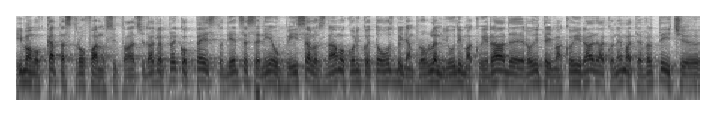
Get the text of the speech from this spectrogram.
imamo katastrofalnu situaciju. Dakle, preko 500 djece se nije upisalo, znamo koliko je to ozbiljan problem ljudima koji rade, roditeljima koji rade. Ako nemate vrtić, e,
